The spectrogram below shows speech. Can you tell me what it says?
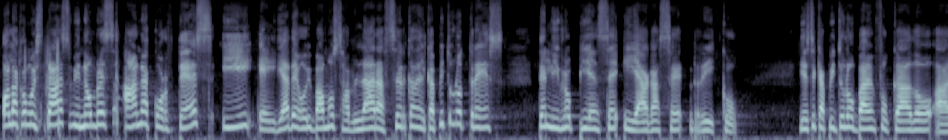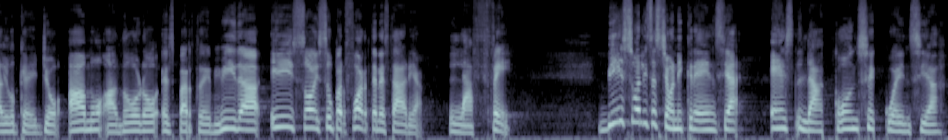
Hola, ¿cómo estás? Mi nombre es Ana Cortés y el día de hoy vamos a hablar acerca del capítulo 3 del libro Piense y hágase rico. Y este capítulo va enfocado a algo que yo amo, adoro, es parte de mi vida y soy súper fuerte en esta área, la fe. Visualización y creencia es la consecuencia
